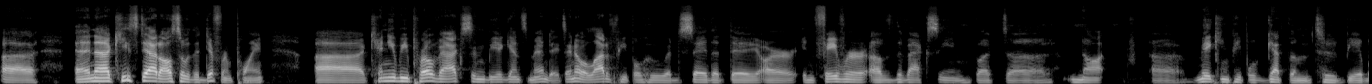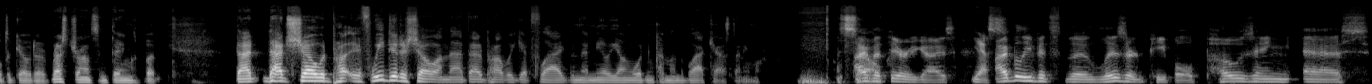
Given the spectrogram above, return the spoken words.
Uh, and uh, Keith's dad also with a different point. Uh, can you be pro-vax and be against mandates? I know a lot of people who would say that they are in favor of the vaccine, but uh, not uh, making people get them to be able to go to restaurants and things. But that that show would probably, if we did a show on that, that'd probably get flagged, and then Neil Young wouldn't come on the Bladtcast anymore. So, I have a theory, guys. yes, I believe it's the lizard people posing as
